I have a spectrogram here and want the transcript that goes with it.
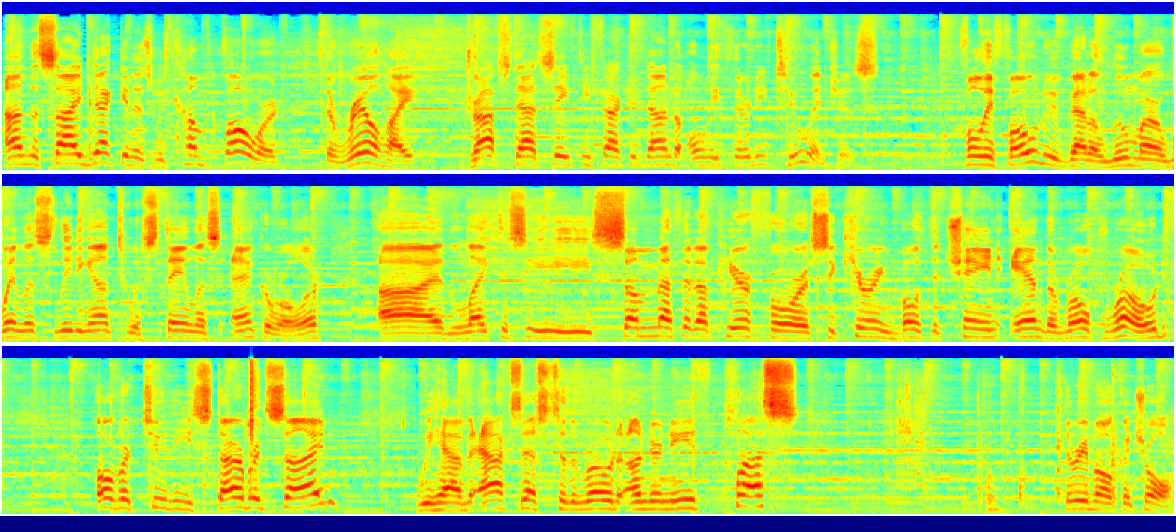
on the side deck, and as we come forward, the rail height drops that safety factor down to only 32 inches. Fully forward, we've got a Lewmar windlass leading out to a stainless anchor roller. I'd like to see some method up here for securing both the chain and the rope rode. Over to the starboard side, we have access to the rode underneath, plus the remote control.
